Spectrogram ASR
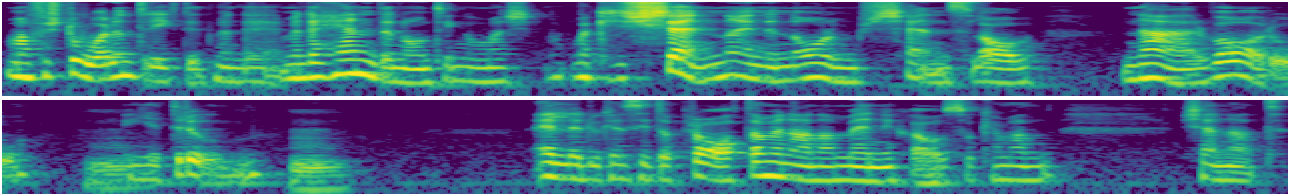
Man förstår det inte riktigt, men det, men det händer någonting och man, man kan känna en enorm känsla av närvaro i ett rum. Mm, Eller du kan sitta och prata med en annan människa och så kan man känna att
